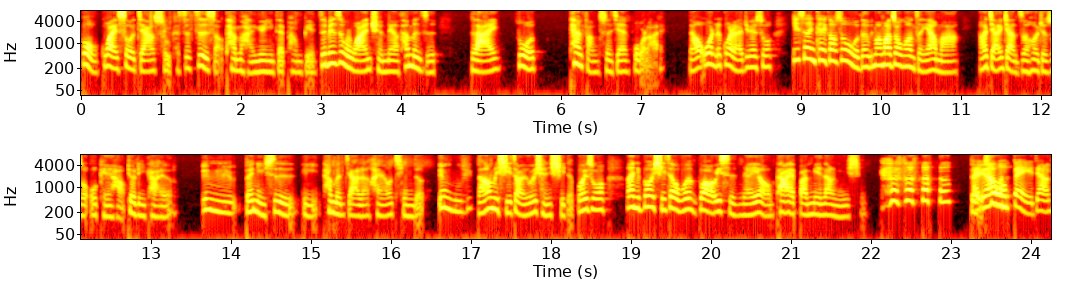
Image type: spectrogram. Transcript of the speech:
不怪兽家属，可是至少他们还愿意在旁边。这边是完全没有，他们只来做探访时间过来，然后问了过来就会说：“医生，你可以告诉我的妈妈状况怎样吗？”然后讲一讲之后就说：“OK，好，就离开了。”嗯，所以你是比他们家人还要亲的。嗯，然后他们洗澡也会先洗的，不会说啊，你帮我洗澡，我很不好意思。没有，他还翻面让你洗。对，因为他们背这样。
